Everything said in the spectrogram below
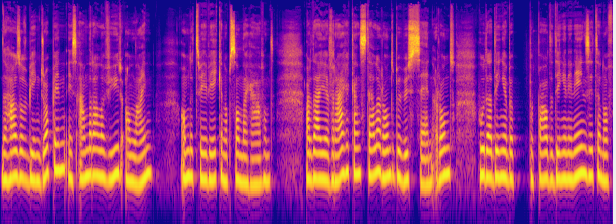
De House of Being Drop-In is anderhalf uur online om de twee weken op zondagavond, waar dat je vragen kan stellen rond bewustzijn, rond hoe dat dingen bepaalde dingen ineen zitten of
